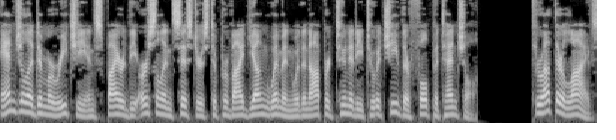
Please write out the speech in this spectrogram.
Angela de Merici inspired the Ursuline sisters to provide young women with an opportunity to achieve their full potential. Throughout their lives,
